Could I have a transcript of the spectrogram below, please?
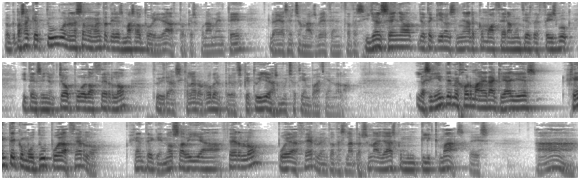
Lo que pasa es que tú en ese momento tienes más autoridad, porque seguramente lo hayas hecho más veces. Entonces, si yo enseño, yo te quiero enseñar cómo hacer anuncios de Facebook y te enseño, yo puedo hacerlo, tú dirás, claro, Robert, pero es que tú llevas mucho tiempo haciéndolo. La siguiente mejor manera que hay es, gente como tú puede hacerlo gente que no sabía hacerlo puede hacerlo. Entonces la persona ya es como un clic más. Es, ah,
